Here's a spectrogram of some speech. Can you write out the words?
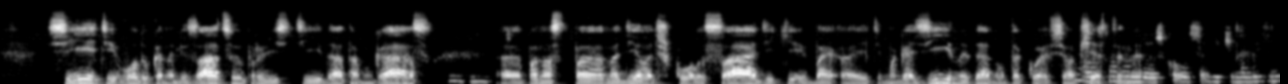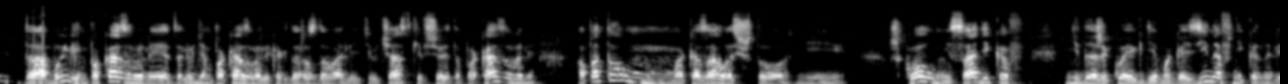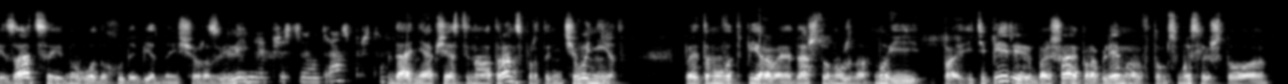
сети, воду, канализацию провести, да, там газ, угу. понас, понаделать школы, садики, э, эти магазины, да, ну такое все ну, общественное. Да, школы, садики, магазины. Да, были, им показывали это, людям показывали, когда раздавали эти участки, все это показывали, а потом оказалось, что ни школ, ни садиков, ни даже кое-где магазинов, ни канализации, ну, воду худо-бедно еще развели. Ни общественного транспорта. Да, ни общественного транспорта, ничего нет. Поэтому вот первое, да, что нужно, ну и, и теперь большая проблема в том смысле, что,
